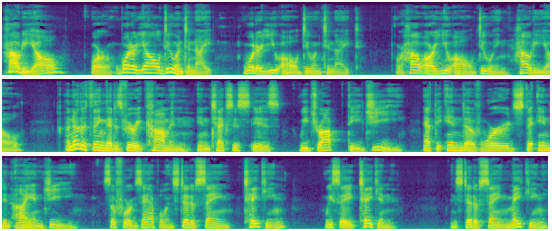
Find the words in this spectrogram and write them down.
howdy y'all or what are y'all doing tonight? What are you all doing tonight? Or how are you all doing? Howdy y'all. Another thing that is very common in Texas is we drop the G at the end of words that end in ing so, for example, instead of saying taking, we say taken. Instead of saying making,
